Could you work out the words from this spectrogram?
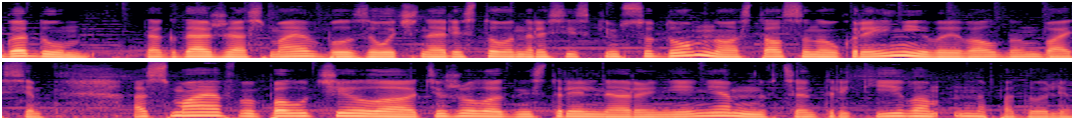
году. Тогда же Асмаев был заочно арестован российским судом, но остался на Украине и воевал в Донбассе. Асмаев получил а, тяжелое огнестрельное ранение в центре Киева на Подоле.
